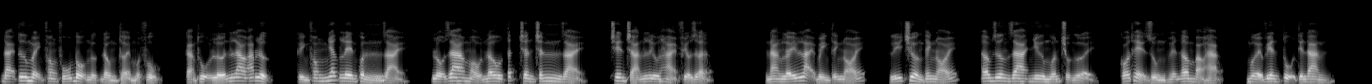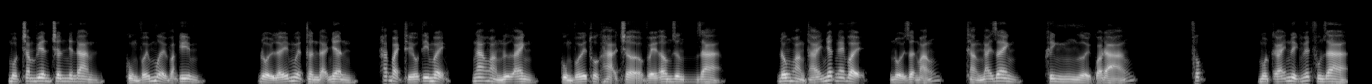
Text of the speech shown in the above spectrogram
Đại tư mệnh phong phú bộ ngực đồng thời một phục, cảm thụ lớn lao áp lực, kình phong nhấc lên quần dài, lộ ra màu nâu tất chân chân dài, trên trán lưu hải phiêu giận nàng lấy lại bình tĩnh nói, lý trường thanh nói, âm dương gia như muốn chuộc người, có thể dùng huyện âm bảo hạp, mười viên tụ tiên đan, một trăm viên chân nhân đan, cùng với mười vạn kim. Đổi lấy nguyệt thần đại nhân, hắc bạch thiếu ti mệnh, nga hoàng nữ anh, cùng với thuộc hạ trở về âm dương gia. Đông hoàng thái nhất nghe vậy, nổi giận mắng, thằng ngãi danh, khinh người quá đáng. Phúc. một cái nghịch huyết phun ra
